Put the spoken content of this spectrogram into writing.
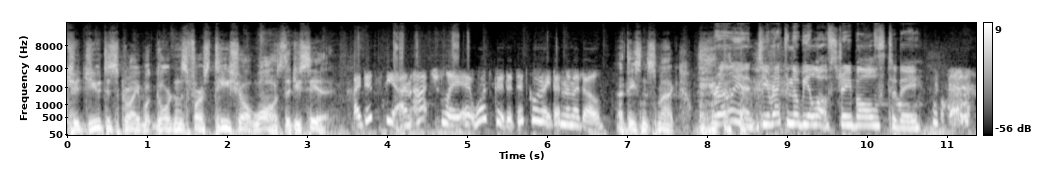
could you describe what Gordon's first tee shot was? Did you see it? I did see it, and actually, it was good. It did go right in the middle. A decent smack. Brilliant. Do you reckon there'll be a lot of stray balls today?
